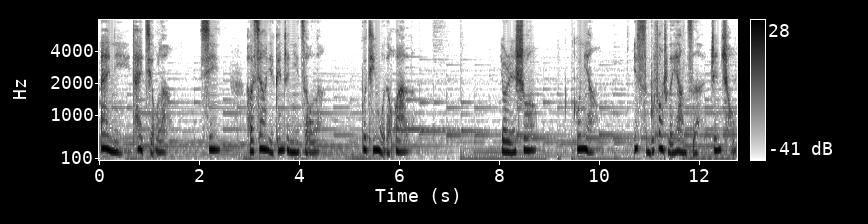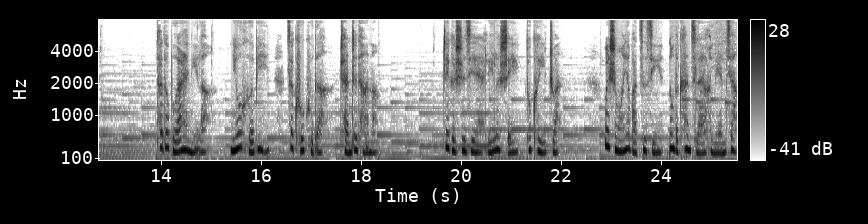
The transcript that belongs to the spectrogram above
爱你太久了，心好像也跟着你走了，不听我的话了。有人说：“姑娘，你死不放手的样子真丑。”他都不爱你了，你又何必再苦苦的缠着他呢？这个世界离了谁都可以转，为什么要把自己弄得看起来很廉价，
